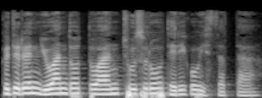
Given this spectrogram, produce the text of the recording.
그들은 요한도 또한 조수로 데리고 있었다.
